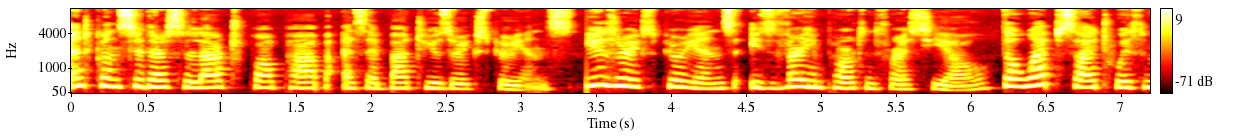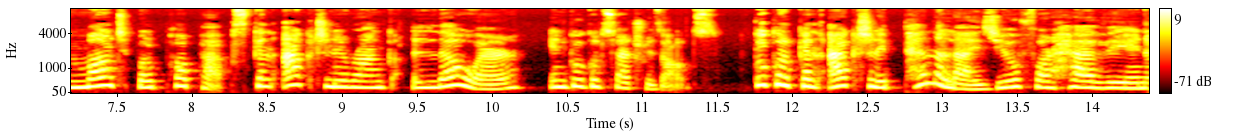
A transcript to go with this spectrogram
and considers large pop up as a bad user experience. User experience is very important for SEO. The website with multiple pop ups can actually rank lower in Google search results. Google can actually penalize you for having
